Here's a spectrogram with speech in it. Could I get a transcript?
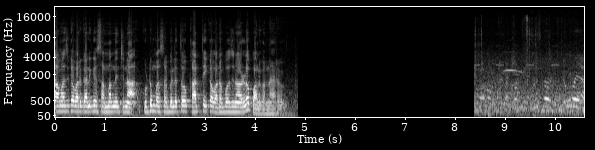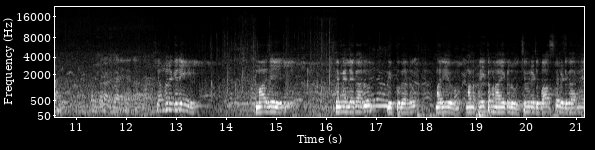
సామాజిక వర్గానికి సంబంధించిన కుటుంబ సభ్యులతో కార్తీక వనభోజనాలలో పాల్గొన్నారు. చంద్రగిరి మాజీ ఎమ్మెల్యే గారు విప్పు గారు మరియు మన ప్రీతమ నాయకులు చివిరెడ్డి భాస్కర్ రెడ్డి గారిని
